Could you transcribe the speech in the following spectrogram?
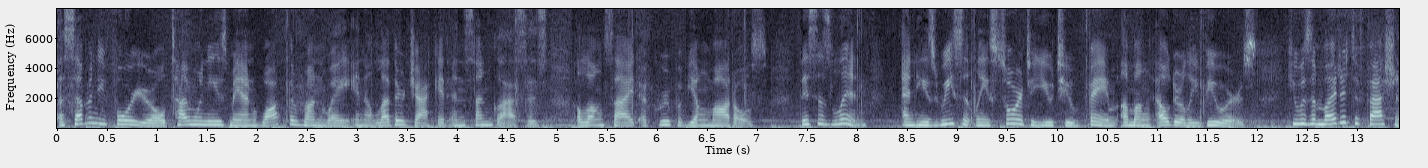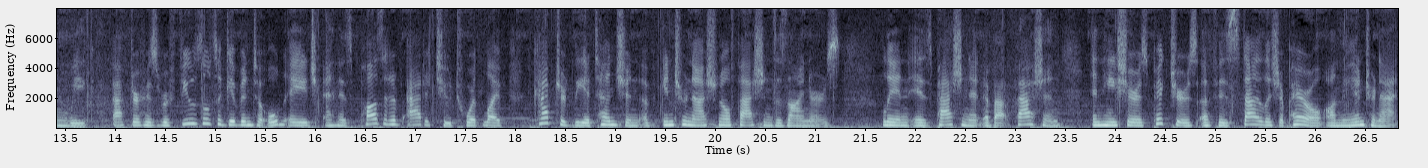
a 74 year old Taiwanese man walked the runway in a leather jacket and sunglasses alongside a group of young models. This is Lin, and he's recently soared to YouTube fame among elderly viewers. He was invited to Fashion Week after his refusal to give in to old age and his positive attitude toward life captured the attention of international fashion designers. Lin is passionate about fashion, and he shares pictures of his stylish apparel on the internet.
